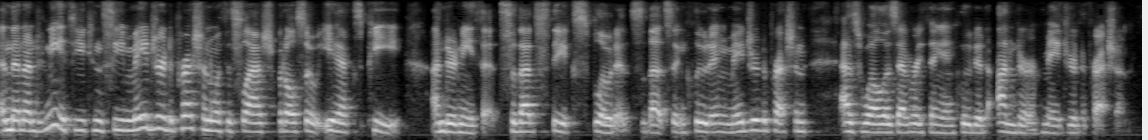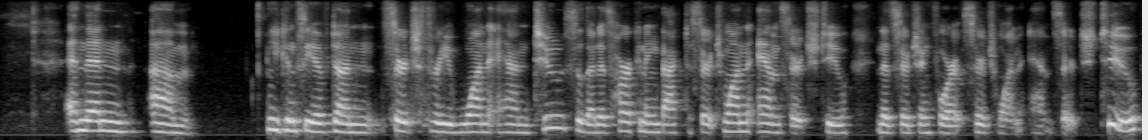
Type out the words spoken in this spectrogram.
And then underneath, you can see major depression with a slash, but also EXP underneath it. So that's the exploded. So that's including major depression as well as everything included under major depression. And then um, you can see I've done search three, one, and two. So that is harkening back to search one and search two, and it's searching for search one and search two.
